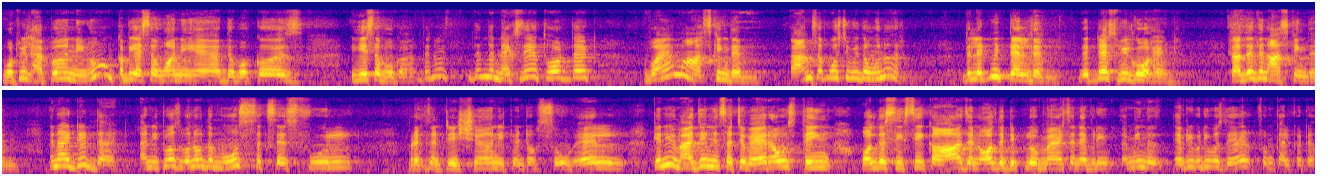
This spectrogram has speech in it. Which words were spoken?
what will happen, you know, kabhi aisa hua nahi hai, the workers, ye sab hoga. Then, I, then the next day I thought that, why am I asking them? I'm supposed to be the owner. Then let me tell them that yes, we'll go ahead, rather than asking them. And I did that. And it was one of the most successful presentation. It went off so well. Can you imagine in such a warehouse thing, all the CC cars and all the diplomats and every, I mean, the, everybody was there from Calcutta.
